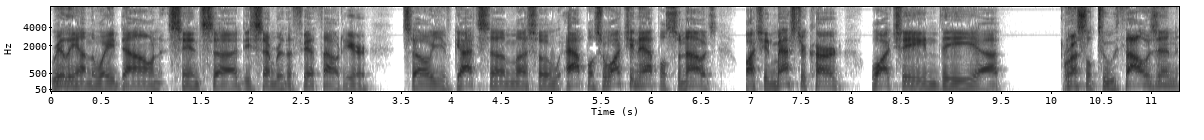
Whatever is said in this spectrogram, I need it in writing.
really on the way down since uh, December the 5th out here. So you've got some, uh, so Apple, so watching Apple. So now it's watching MasterCard, watching the uh, Russell 2000,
